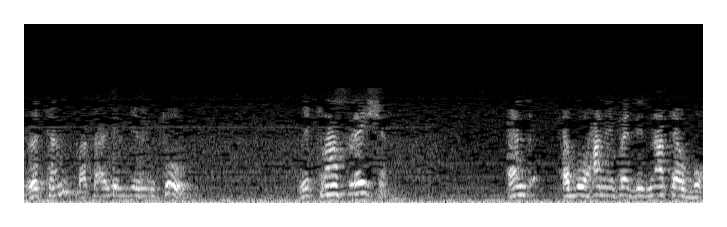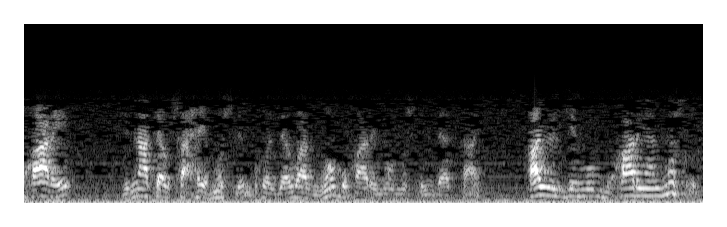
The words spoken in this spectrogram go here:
written, but I will give him two with translation. And Abu Hanifa did not have Bukhari, did not have Sahih Muslim because there was no Bukhari, no Muslim that time. I will give him Bukhari and Muslim.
